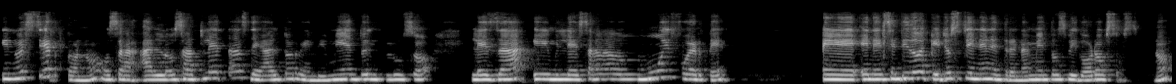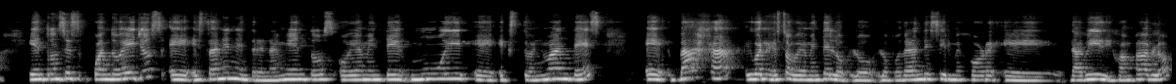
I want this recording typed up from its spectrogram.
Y no es cierto, ¿no? O sea, a los atletas de alto rendimiento incluso les da y les ha dado muy fuerte eh, en el sentido de que ellos tienen entrenamientos vigorosos, ¿no? Y entonces, cuando ellos eh, están en entrenamientos, obviamente muy eh, extenuantes, eh, baja, y bueno, esto obviamente lo, lo, podrán decir mejor David y Juan Pablo,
